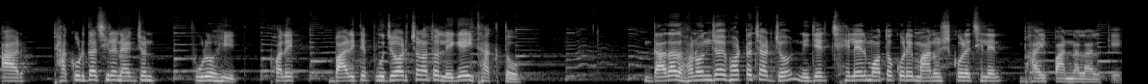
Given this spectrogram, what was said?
আর ঠাকুরদা ছিলেন একজন পুরোহিত, ফলে বাড়িতে পুজো অর্চনা তো লেগেই থাকতো। দাদা ধনঞ্জয় ভট্টাচার্য নিজের ছেলের মতো করে মানুষ করেছিলেন ভাই পান্নালালকে।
